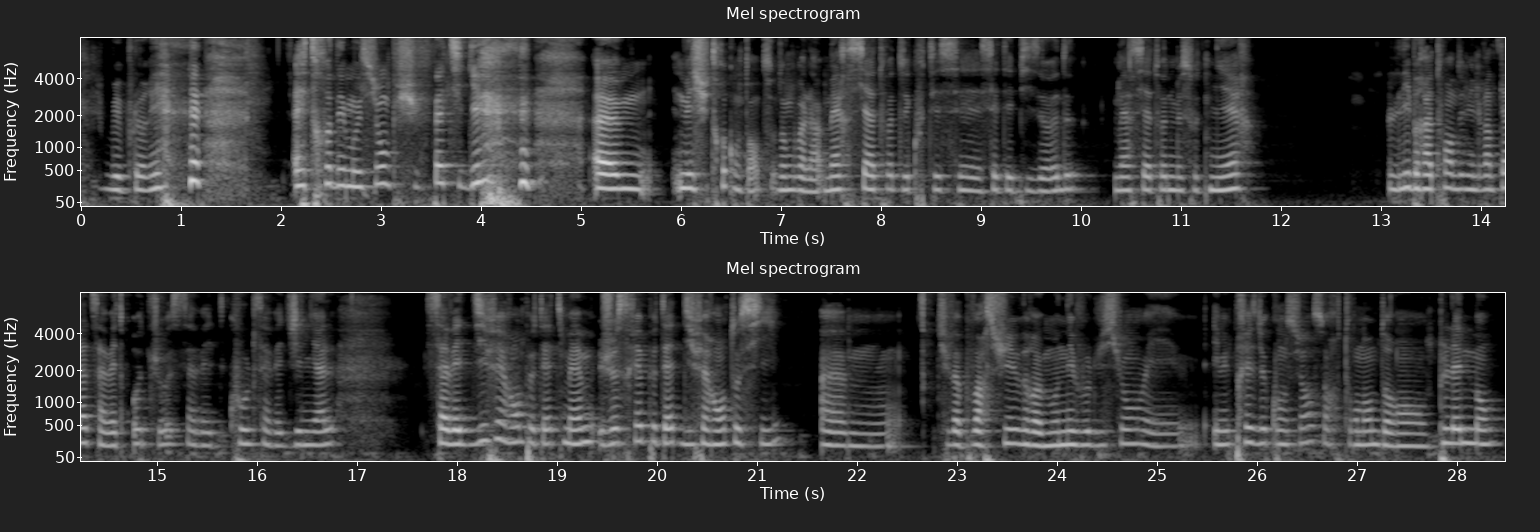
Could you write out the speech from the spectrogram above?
je vais pleurer. Être trop d'émotions, puis je suis fatiguée. Euh, mais je suis trop contente. Donc voilà, merci à toi d'écouter cet épisode. Merci à toi de me soutenir. Libre à toi en 2024, ça va être autre chose, ça va être cool, ça va être génial. Ça va être différent peut-être même. Je serai peut-être différente aussi. Euh, tu vas pouvoir suivre mon évolution et, mes prises de conscience en retournant dans, pleinement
